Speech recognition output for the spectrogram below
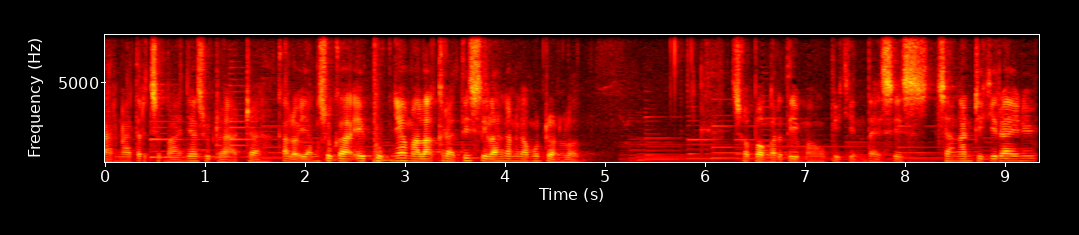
Karena terjemahnya sudah ada. Kalau yang suka e-booknya malah gratis silahkan kamu download. Sopo ngerti mau bikin tesis Jangan dikira ini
